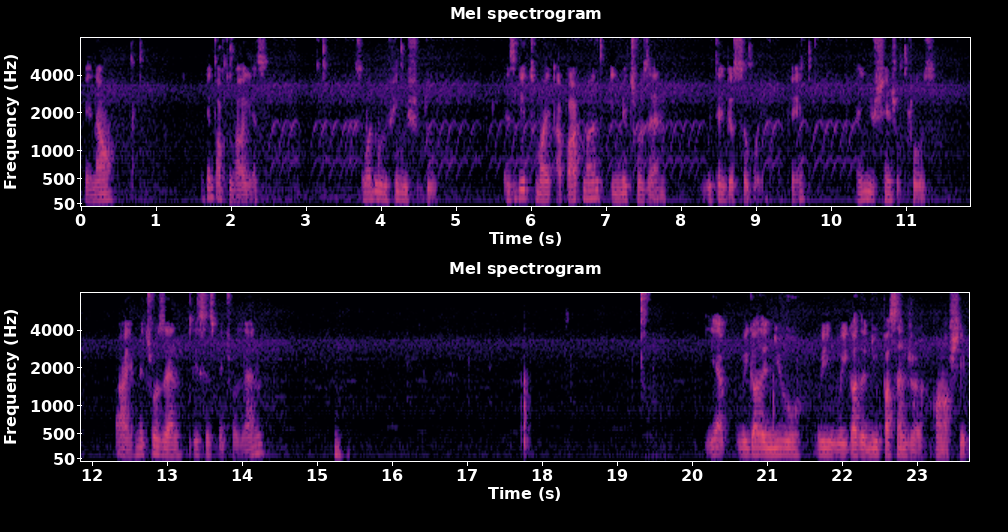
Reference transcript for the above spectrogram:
Okay, now, I can talk to her, I guess. So what do we think we should do? Let's get to my apartment in Metro Zen. We take the subway, okay? I need to change of clothes. Hi, Metro Zen. This is Metro Zen. yep, we got a new we, we got a new passenger on our ship.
